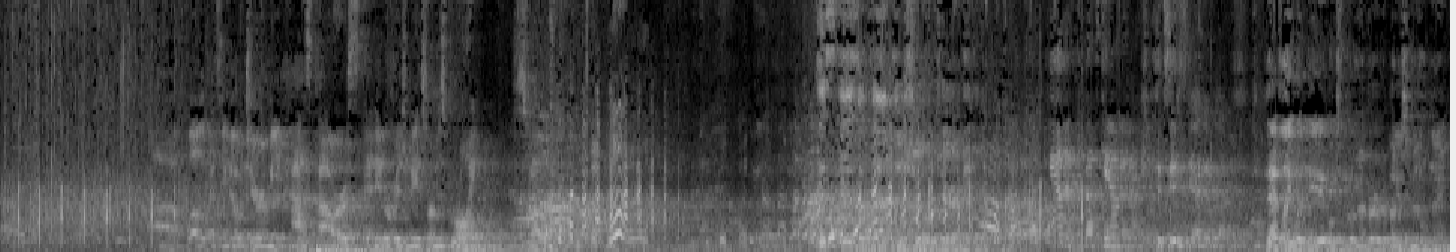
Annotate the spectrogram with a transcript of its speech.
Uh, well, as you know, Jeremy has powers, and it originates from his groin. So, This is a family show, Jeremy. Canon. That's canon, actually. It's in Natalie would be able to remember everybody's middle name.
